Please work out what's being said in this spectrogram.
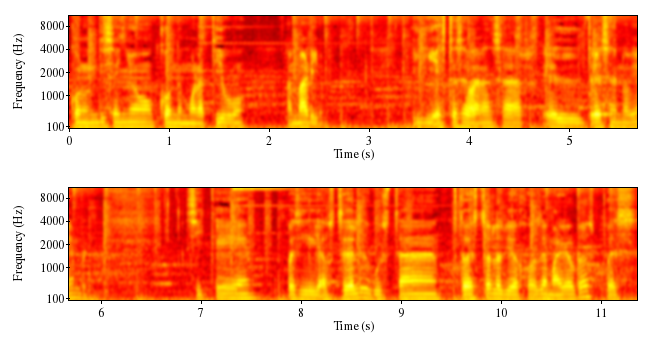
con un diseño conmemorativo a Mario. Y esta se va a lanzar el 13 de noviembre. Así que, pues si a ustedes les gusta todo esto de los videojuegos de Mario Bros, pues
